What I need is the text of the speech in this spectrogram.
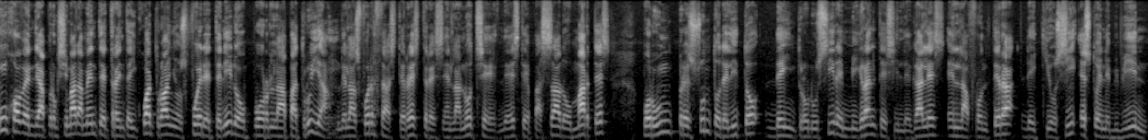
Un joven de aproximadamente 34 años fue detenido por la patrulla de las fuerzas terrestres en la noche de este pasado martes por un presunto delito de introducir inmigrantes ilegales en la frontera de Kiosí, esto en Ebibín.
